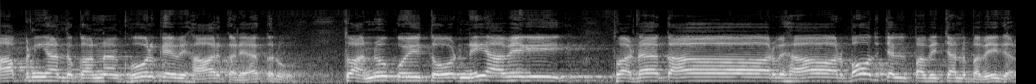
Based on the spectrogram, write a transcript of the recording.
ਆਪਣੀਆਂ ਦੁਕਾਨਾਂ ਖੋਲ ਕੇ ਵਿਹਾਰ ਕਰਿਆ ਕਰੋ। ਤੁਹਾਨੂੰ ਕੋਈ ਤੋੜ ਨਹੀਂ ਆਵੇਗੀ। ਤੁਹਾਡਾ ਕਾਰ ਵਿਹਾਰ ਬਹੁਤ ਚੱਲ ਪਵੇ, ਚੱਲ ਪਵੇਗਾ।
